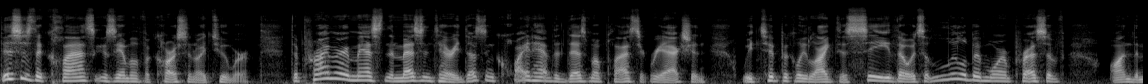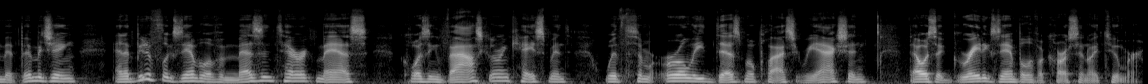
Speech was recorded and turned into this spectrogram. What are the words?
This is the classic example of a carcinoid tumor. The primary mass in the mesentery doesn't quite have the desmoplastic reaction we typically like to see, though it's a little bit more impressive on the MIP imaging, and a beautiful example of a mesenteric mass causing vascular encasement with some early desmoplastic reaction. That was a great example of a carcinoid tumor.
